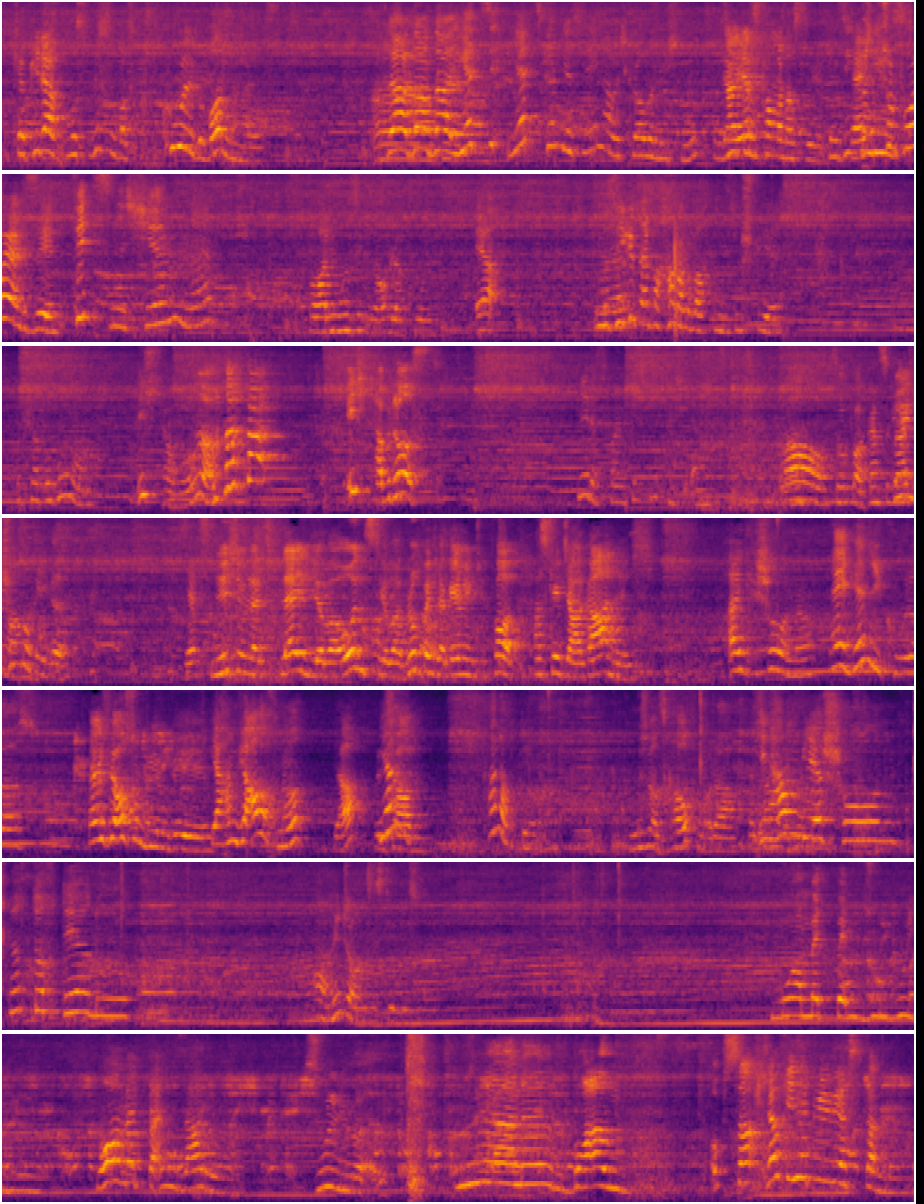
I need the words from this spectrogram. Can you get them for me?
ich glaube, jeder muss wissen, was cool gewonnen heißt. Da, da, da. Jetzt, jetzt könnt ihr es sehen, aber ich glaube nicht, ne? Da Ja, jetzt kann man das sehen. da sieht Ja, ich man habe schon vorher gesehen. Fitzelchen, ne? Boah, die Musik ist auch wieder cool. Ja. Die Musik ist einfach Hammer gemacht in diesem Spiel. Ich habe Hunger. Ich habe Hunger. Ich habe Durst. Nee, das war jetzt wirklich ernst. Wow. Super, kannst du gleich machen. Schokoriegel. Jetzt nicht im Let's Play hier bei uns, hier bei Blutbecher Gaming TV. Das geht ja gar nicht. Eigentlich schon, ne? Hey, der sieht cool aus. Ja, ich will auch so ein BMW. Ja, haben wir auch, ne? Ja? Will ich Ja. haben. Fahr doch den. Müssen wir uns kaufen, oder? Den haben wir schon. Das ist doch der, du. Oh, hinter uns ist die diesmal. Mohammed Ben Zululi. Mohammed Ben Salih. Sulü. Ja, ne, Braun. Upsa. Ich glaube, die hätten wir wieder Stun nennen.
